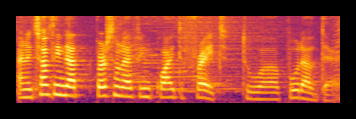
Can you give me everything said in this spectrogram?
and it's something that personally I've been quite afraid to uh, put out there.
